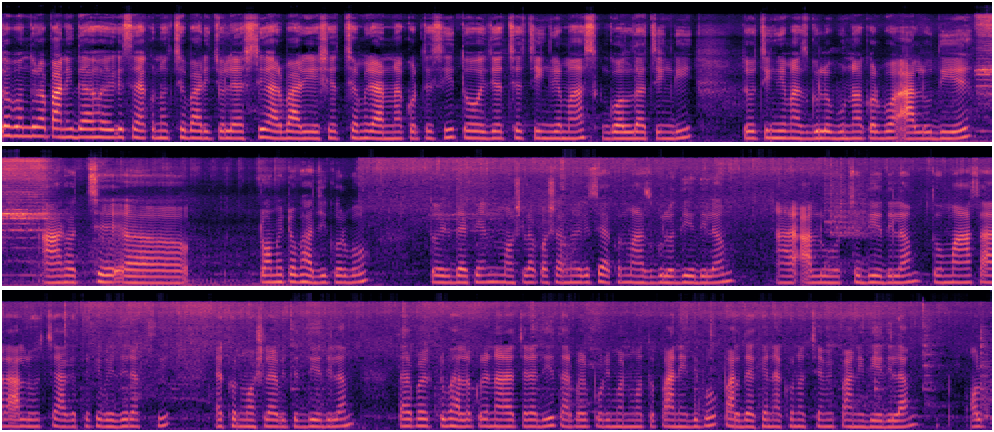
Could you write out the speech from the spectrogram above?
তো বন্ধুরা, পানি দেওয়া হয়ে গেছে। এখন হচ্ছে বাড়ি চলে আসছি। আর বাড়ি এসে হচ্ছে আমি রান্না করতেছি। তো ওই যে হচ্ছে চিংড়ি মাছ, গলদা চিংড়ি। তো চিংড়ি মাছগুলো ভুনা করব আলু দিয়ে। আর হচ্ছে টমেটো ভাজি করব। তো এই দেখেন, মশলা কষানো হয়ে গেছে। এখন মাছগুলো দিয়ে দিলাম। আর আলু হচ্ছে দিয়ে দিলাম। তো মাছ আর আলু হচ্ছে আগে থেকে ভেজে রাখছি। এখন মশলার ভিতর দিয়ে দিলাম। তারপর একটু ভালো করে নাড়াচাড়া দিয়ে তারপর পরিমাণ মতো পানি দিব। দেখেন এখন হচ্ছে আমি পানি দিয়ে দিলাম। অল্প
